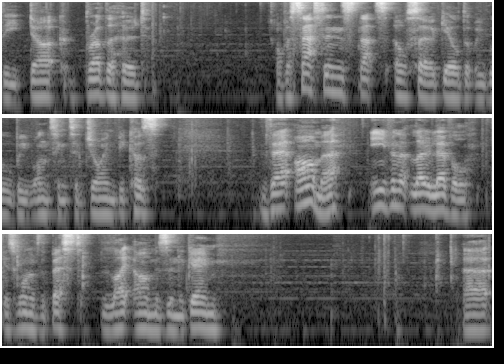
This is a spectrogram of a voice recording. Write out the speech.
the Dark Brotherhood of Assassins. That's also a guild that we will be wanting to join because their armour, even at low level, is one of the best light armours in the game. Uh,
